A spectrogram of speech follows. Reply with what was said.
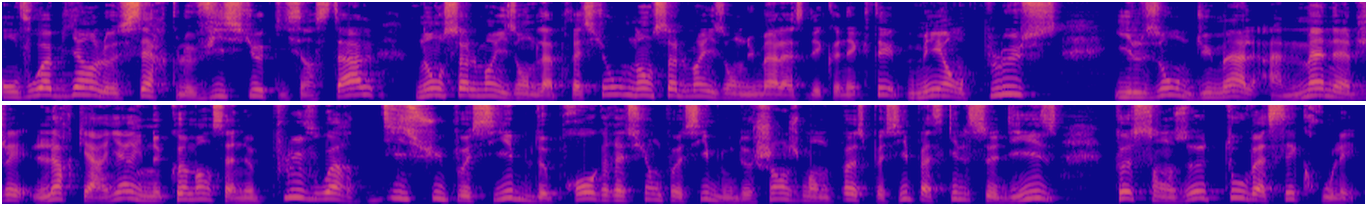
on voit bien le cercle vicieux qui s'installe. Non seulement ils ont de la pression, non seulement ils ont du mal à se déconnecter, mais en plus, ils ont du mal à manager leur carrière, ils ne commencent à ne plus voir d'issue possible, de progression possible ou de changement de poste possible parce qu'ils se disent que sans eux, tout va s'écrouler.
